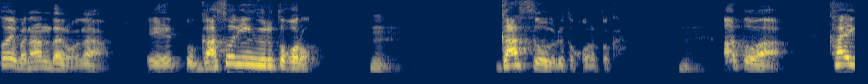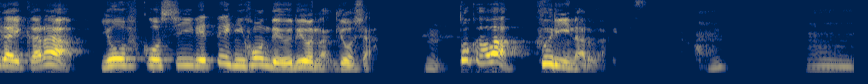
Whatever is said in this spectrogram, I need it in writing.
例えばなんだろうな、えっ、と、ガソリン売るところ、うんガスを売るところとか、うんあとは、海外から洋服を仕入れて日本で売るような業者うんとかは不利になるわけです。うん。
